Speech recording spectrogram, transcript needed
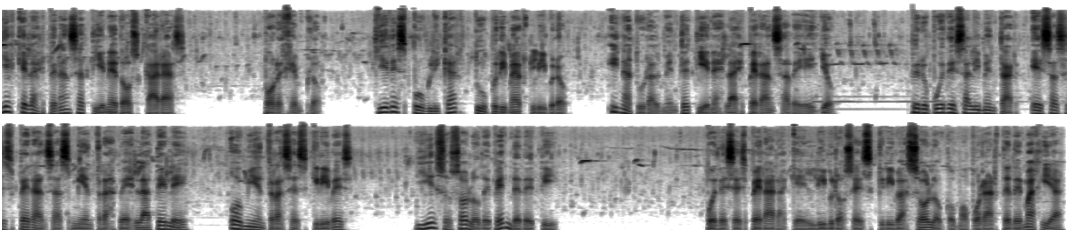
Y es que la esperanza tiene dos caras. Por ejemplo, quieres publicar tu primer libro y naturalmente tienes la esperanza de ello pero puedes alimentar esas esperanzas mientras ves la tele o mientras escribes, y eso solo depende de ti. Puedes esperar a que el libro se escriba solo como por arte de magia,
